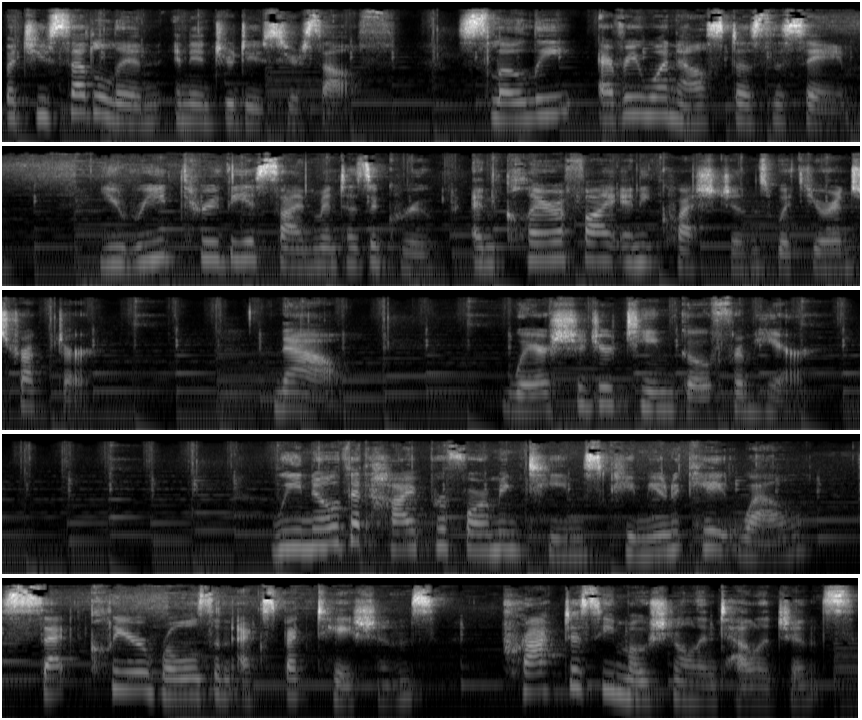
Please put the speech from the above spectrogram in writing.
but you settle in and introduce yourself. Slowly, everyone else does the same. You read through the assignment as a group and clarify any questions with your instructor. Now, where should your team go from here? We know that high performing teams communicate well, set clear roles and expectations, practice emotional intelligence,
